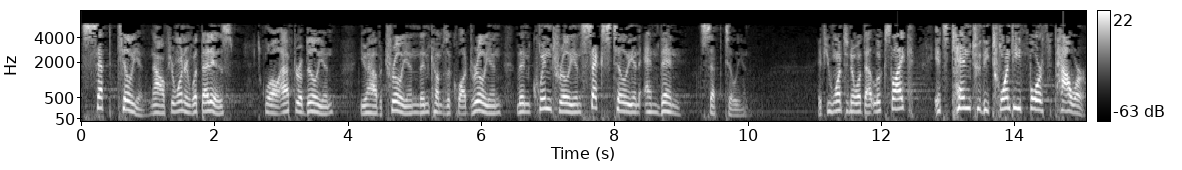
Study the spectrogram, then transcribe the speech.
Septillion. Now, if you're wondering what that is, well, after a billion, you have a trillion, then comes a quadrillion, then quintillion, sextillion, and then septillion. If you want to know what that looks like, it's 10 to the 24th power.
